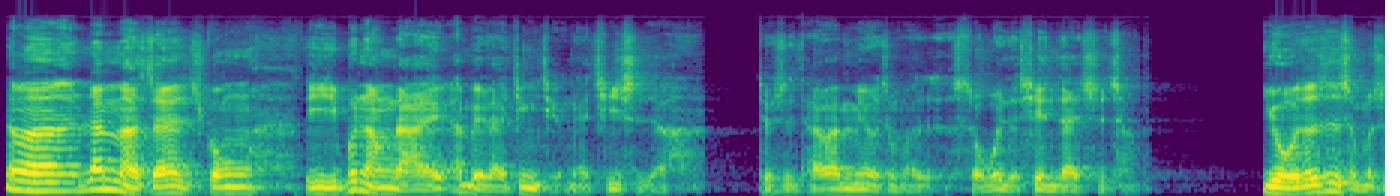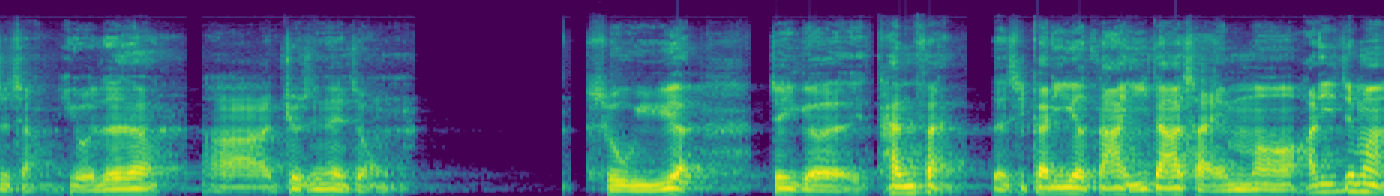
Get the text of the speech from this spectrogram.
那么，咱嘛在讲，你不能来，还没来进前呢。其实啊，就是台湾没有什么所谓的现代市场，有的是什么市场？有的呢啊，就是那种属于啊这个摊贩，就是家里要打鱼打菜嘛。啊，你怎么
